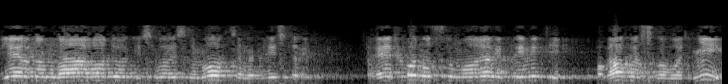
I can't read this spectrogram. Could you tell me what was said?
vjernom narodu i slovesnim ovcama Hristovi, prethodno su morali primiti blagoslov od njih.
